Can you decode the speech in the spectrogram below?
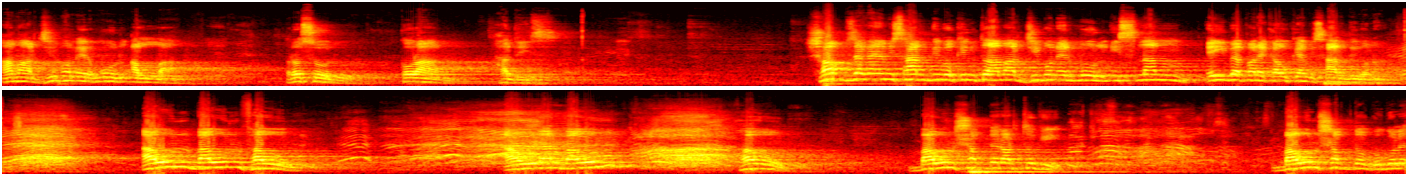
আমার জীবনের মূল আল্লাহ, রসুল, কোরআন, হাদিস। সব জায়গায় আমি সার দিব, কিন্তু আমার জীবনের মূল ইসলাম এই ব্যাপারে কাউকে আমি সার দিব না। আউল বাউল ফাউল। আউল আর বাউল ফাউল। বাউল শব্দের অর্থ কি? বাউল শব্দ গুগলে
